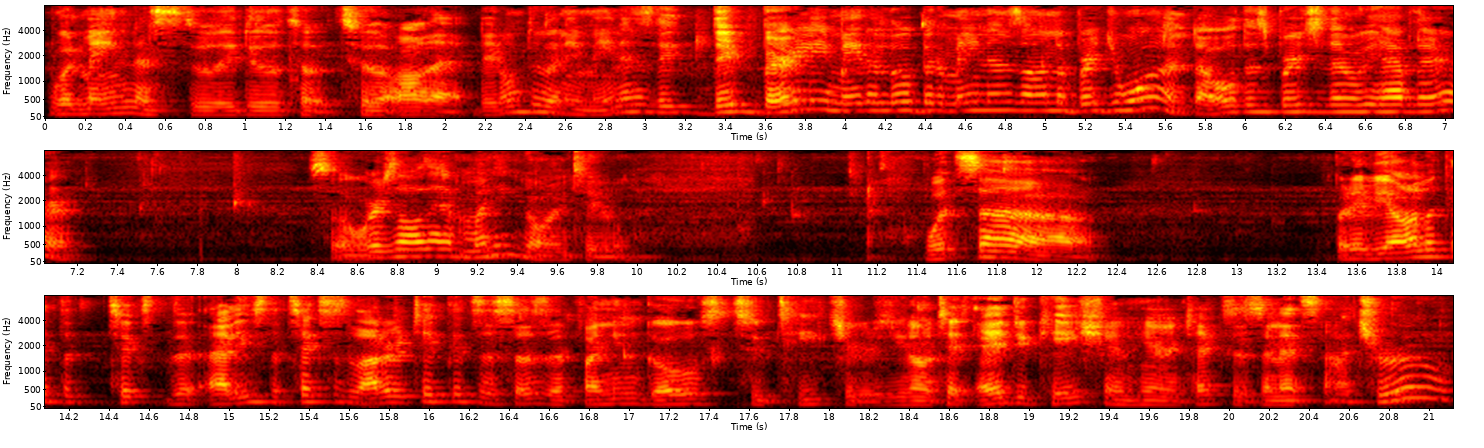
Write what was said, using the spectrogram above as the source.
What maintenance do they do to, to all that? They don't do any maintenance. They they barely made a little bit of maintenance on the bridge one, the oldest bridge that we have there. So where's all that money going to? What's uh but if y'all look at the, tex- the at least the Texas lottery tickets, it says the funding goes to teachers, you know, to education here in Texas, and that's not true.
